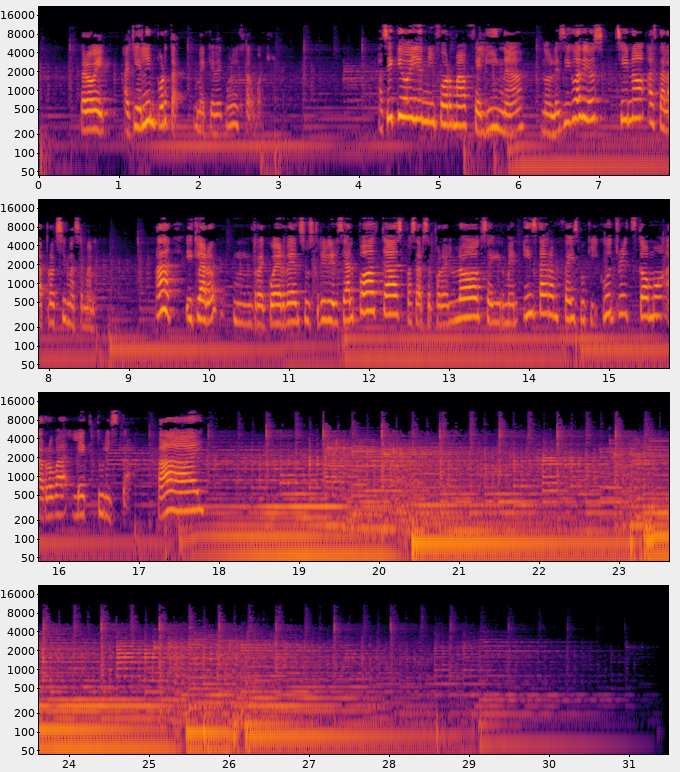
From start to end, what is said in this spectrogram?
Pero hey, ¿a quién le importa? Me quedé con el jaguar. Así que hoy en mi forma felina no les digo adiós, sino hasta la próxima semana. Ah, y claro, mm, recuerden suscribirse al podcast, pasarse por el blog, seguirme en Instagram, Facebook y Goodreads como arroba lecturista. Bye.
